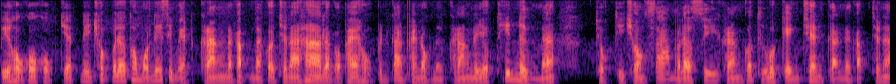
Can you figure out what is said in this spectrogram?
ปี 6667 นี่ชกไปแล้วทั้งหมดนี่11 ครั้งนะครับนะก็ชนะ 5 แล้วก็แพ้ 6 เป็นการแพ้นอก1ครั้งในยกที่ 1 นะ ชกที่ช่อง 3 มาแล้ว 4 ครั้งก็ถือว่าเก่งเช่นกันนะครับ ชนะ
